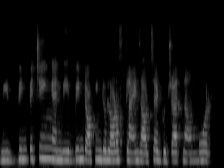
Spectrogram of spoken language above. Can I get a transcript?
we've been pitching and we've been talking to a lot of clients outside Gujarat now more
